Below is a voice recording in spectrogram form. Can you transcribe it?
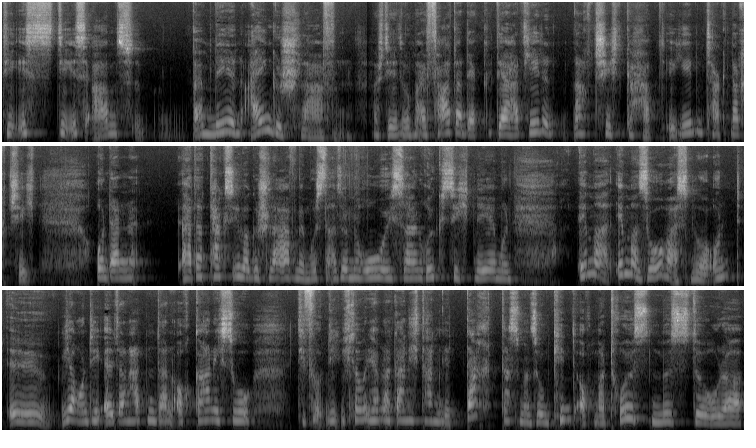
die ist, die ist abends beim Nähen eingeschlafen. Verstehen Sie? Und mein Vater, der, der hat jede Nachtschicht gehabt, jeden Tag Nachtschicht. Und dann hat er tagsüber geschlafen. Wir mussten also immer ruhig sein, Rücksicht nehmen. Und Immer, immer sowas nur. Und, äh, ja, und die Eltern hatten dann auch gar nicht so, die, die, ich glaube, die haben da gar nicht dran gedacht, dass man so ein Kind auch mal trösten müsste oder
